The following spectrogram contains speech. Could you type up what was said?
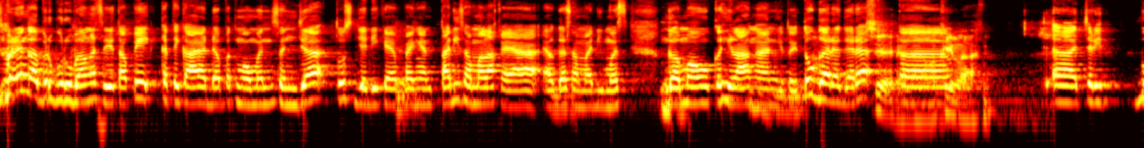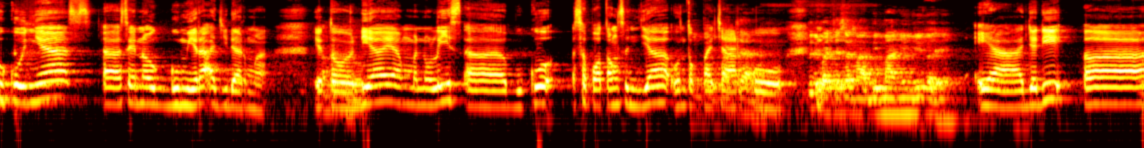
sebenarnya nggak berburu banget sih tapi ketika dapat momen senja terus jadi kayak pengen tadi sama lah kayak Elga sama Dimas nggak mau kehilangan gitu. Itu gara-gara Cie, eh, Oke lah. eh, cerit bukunya eh, Seno Gumira Aji Dharma. Itu dia yang menulis eh, buku sepotong senja untuk pacarku. Itu dibaca sama Abimanyu juga nih Iya jadi eh,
